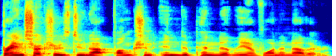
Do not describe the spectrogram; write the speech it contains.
brain structures do not function independently of one another.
